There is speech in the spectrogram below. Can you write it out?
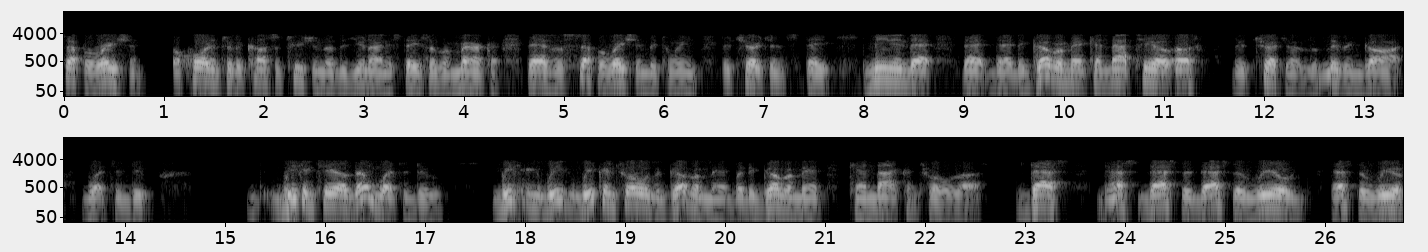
separation according to the Constitution of the United States of America, there's a separation between the church and state, meaning that, that, that the government cannot tell us the church of the living God what to do. We can tell them what to do. We can we we control the government, but the government cannot control us. That's that's that's the that's the real that's the real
